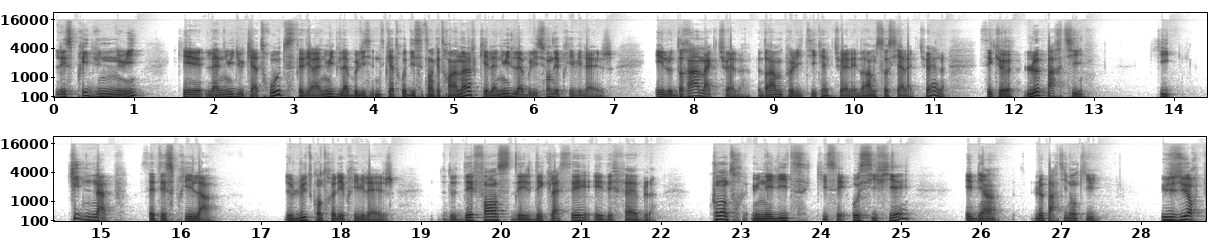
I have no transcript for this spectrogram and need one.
l'esprit d'une nuit, qui est la nuit du 4 août, c'est-à-dire la nuit de l'abolition 4 août 1789, qui est la nuit de l'abolition des privilèges. Et le drame actuel, le drame politique actuel et le drame social actuel, c'est que le parti qui kidnappe cet esprit-là de lutte contre les privilèges, de défense des déclassés et des faibles, contre une élite qui s'est ossifiée, eh bien, le parti donc qui usurpe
